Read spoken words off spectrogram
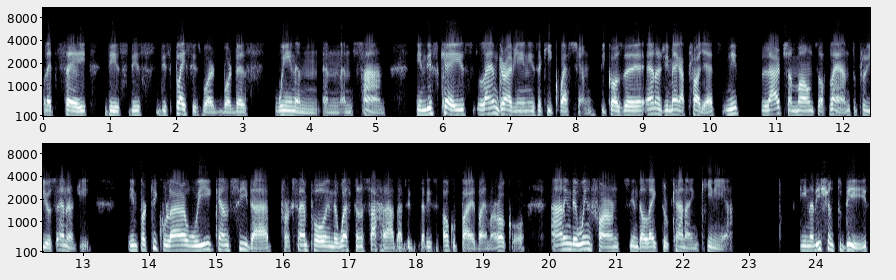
let's say, these these these places where where there's wind and, and, and sun. In this case, land grabbing is a key question because the energy mega projects need large amounts of land to produce energy. In particular, we can see that, for example, in the Western Sahara that is, that is occupied by Morocco, and in the wind farms in the Lake Turkana in Kenya. In addition to this,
